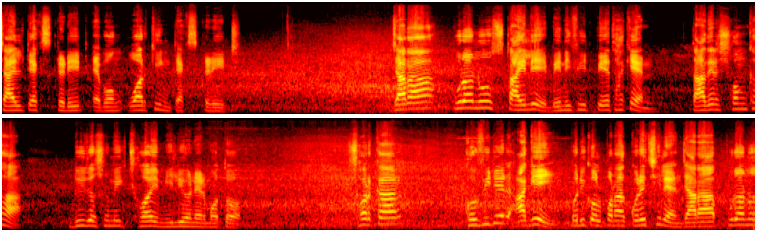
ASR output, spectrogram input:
child tax credit এবং ওয়ার্কিং ট্যাক্স ক্রেডিট যারা পুরানো স্টাইলে বেনিফিট পেয়ে থাকেন, তাদের সংখ্যা দুই দশমিক ছয় মিলিয়নের মতো। সরকার কোভিডের আগেই পরিকল্পনা করেছিলেন যারা পুরানো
